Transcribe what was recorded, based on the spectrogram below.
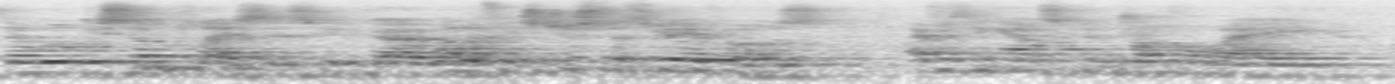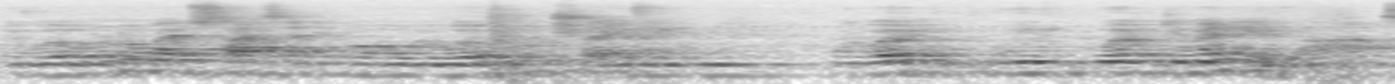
there will be some places who go, well, if it's just the three of us, everything else can drop away, we won't run a website anymore, we won't run training, won't, we won't do any of that.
